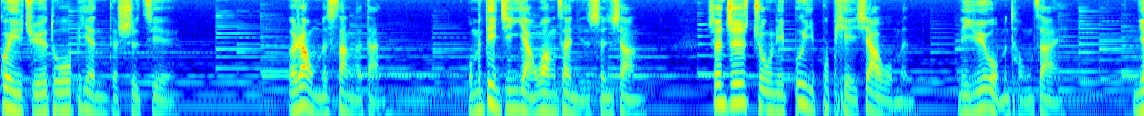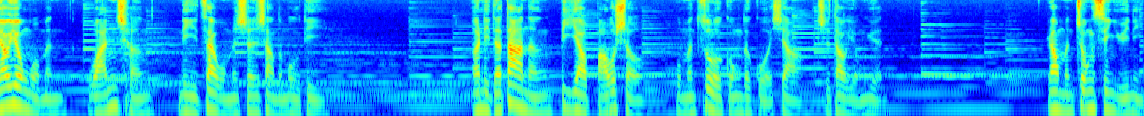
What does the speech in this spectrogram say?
诡谲多变的世界，而让我们丧了胆。我们定睛仰望在你的身上，深知主，你不不撇下我们，你与我们同在，你要用我们完成。你在我们身上的目的，而你的大能必要保守我们做工的果效，直到永远。让我们忠心于你，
